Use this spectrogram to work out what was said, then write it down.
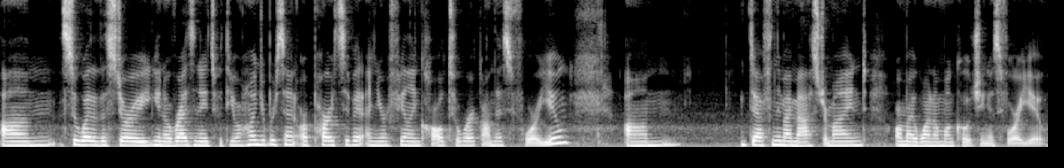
Um, so whether the story you know resonates with you 100% or parts of it, and you're feeling called to work on this for you, um, definitely my mastermind or my one-on-one coaching is for you.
